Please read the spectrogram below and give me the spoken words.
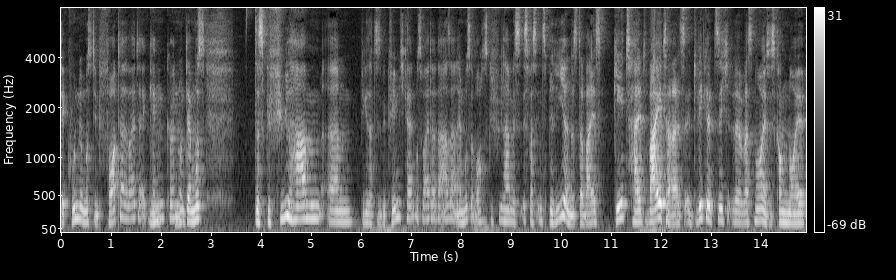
der Kunde muss den Vorteil weiter erkennen mhm. können mhm. und der muss das Gefühl haben, ähm, wie gesagt, diese Bequemlichkeit muss weiter da sein. Er muss aber auch das Gefühl haben, es ist was Inspirierendes dabei. Es geht halt weiter. Es entwickelt sich äh, was Neues. Es kommen neue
